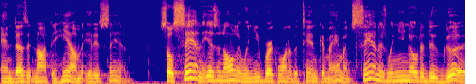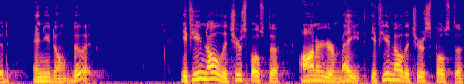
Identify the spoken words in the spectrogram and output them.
and does it not to him, it is sin. So sin isn't only when you break one of the Ten Commandments, sin is when you know to do good and you don't do it. If you know that you're supposed to honor your mate, if you know that you're supposed to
